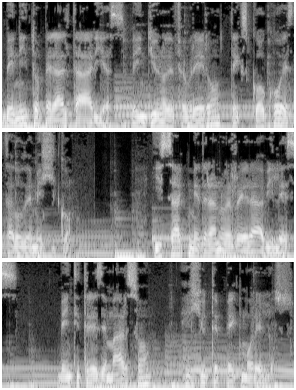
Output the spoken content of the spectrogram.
Benito Peralta Arias, 21 de febrero, Texcoco, Estado de México. Isaac Medrano Herrera Avilés, 23 de marzo, en Jutepec, Morelos.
